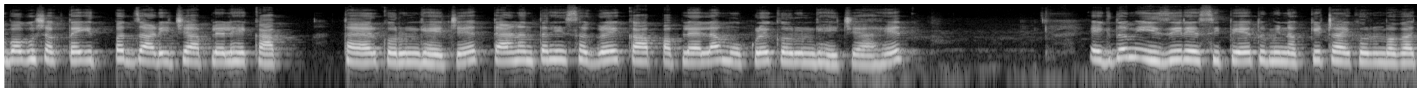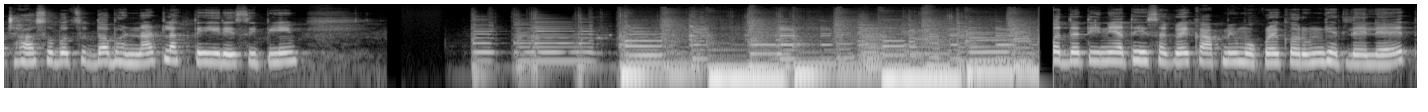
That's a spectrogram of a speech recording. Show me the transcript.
बघू शकता इतपत जाडीचे आपल्याला हे काप तयार करून घ्यायचे आहेत. त्यानंतर हे सगळे काप आपल्याला मोकळे करून घ्यायचे आहेत. एकदम इझी रेसिपी आहे. तुम्ही नक्की ट्राय करून बघा. चहासोबतसुद्धा भन्नाट लागते ही रेसिपी पद्धतीने आता हे सगळे काप मी मोकळे करून घेतलेले आहेत.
